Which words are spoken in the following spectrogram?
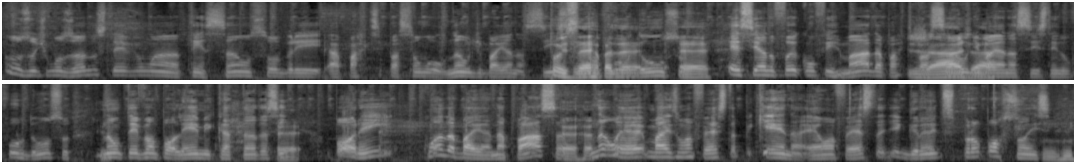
Nos últimos anos teve uma tensão sobre a participação ou não de Baiana System pois é, no rapaz, é, Furdunço. É, é... Esse ano foi confirmada a participação já, já. de Baiana System no Furdunço. Não teve uma polêmica tanto assim. É. Porém, quando a baiana passa, uhum. não é mais uma festa pequena, é uma festa de grandes proporções. Uhum.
